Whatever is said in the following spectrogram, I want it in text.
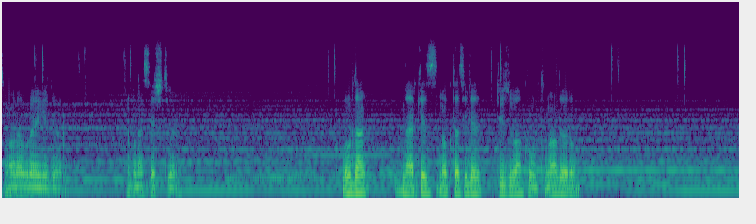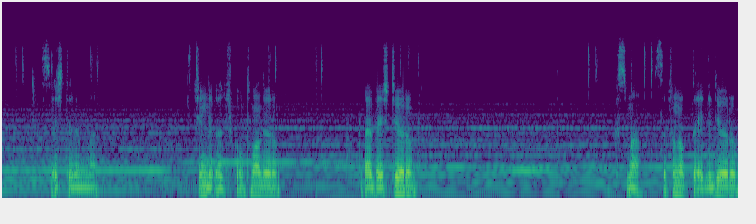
Sonra buraya geliyorum. Buna seç diyorum. Buradan merkez noktası ile düz yuvan komutunu alıyorum. Seç dedim buna. Şimdi ölçü komutumu alıyorum. Buraya 5 diyorum. Kısma 0.50 diyorum.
